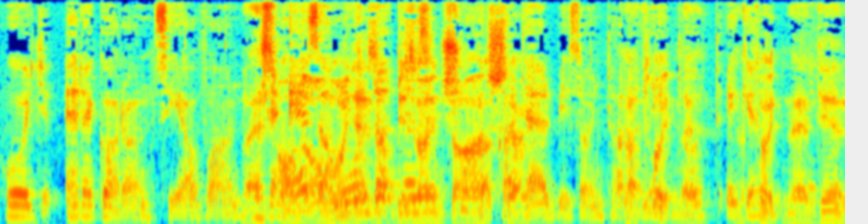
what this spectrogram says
hogy erre garancia van. Na ezt De mondom, ez a hogy ez a bizonytalanság... sokakat elbizonytalanított. Hát, hogy Igen. Hát, hogy ne. De,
